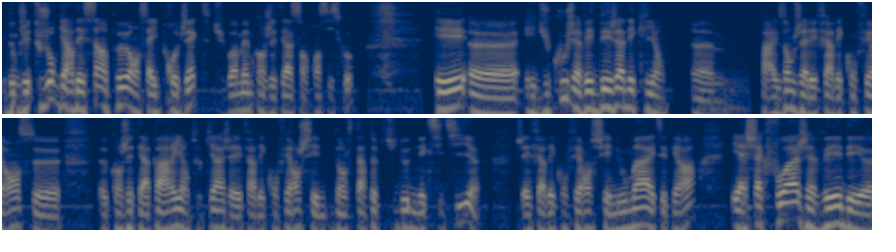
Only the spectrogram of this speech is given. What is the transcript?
Et donc j'ai toujours gardé ça un peu en side project, tu vois, même quand j'étais à San Francisco. Et, euh, du coup, j'avais déjà des clients. Euh, par exemple, j'allais faire des conférences quand j'étais à Paris, en tout cas, j'allais faire des conférences chez, dans le startup studio de Next City. J'allais faire des conférences chez Numa, etc. Et à chaque fois, j'avais des,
